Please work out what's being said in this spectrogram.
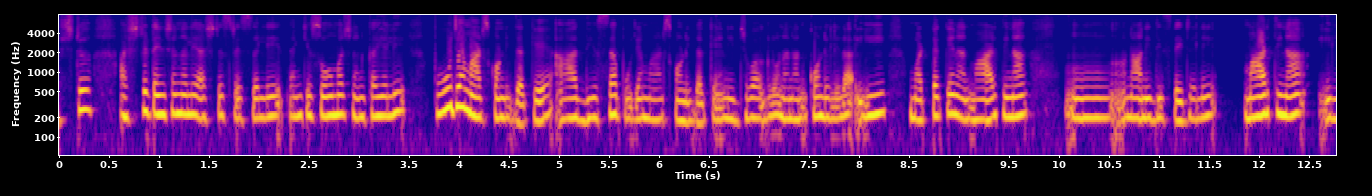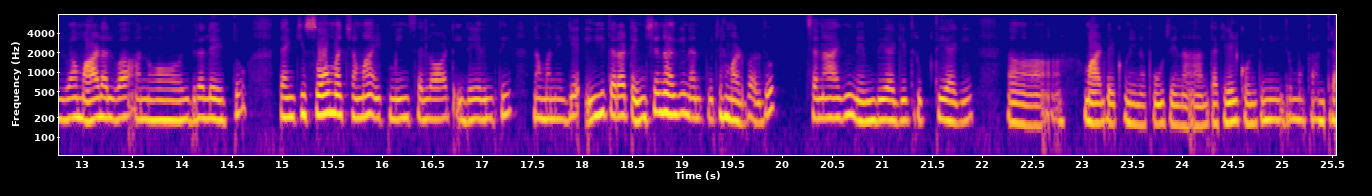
ಅಷ್ಟು ಅಷ್ಟು ಟೆನ್ಷನಲ್ಲಿ ಅಷ್ಟು ಸ್ಟ್ರೆಸ್ಸಲ್ಲಿ ಥ್ಯಾಂಕ್ ಯು ಸೋ ಮಚ್ ನನ್ನ ಕೈಯಲ್ಲಿ ಪೂಜೆ ಮಾಡಿಸ್ಕೊಂಡಿದ್ದಕ್ಕೆ, ಆ ದಿವಸ ಪೂಜೆ ಮಾಡಿಸ್ಕೊಂಡಿದ್ದಕ್ಕೆ ನಿಜವಾಗ್ಲೂ ನಾನು ಅಂದ್ಕೊಂಡಿರಲಿಲ್ಲ ಈ ಮಟ್ಟಕ್ಕೆ ನಾನು ಮಾಡ್ತೀನ? ನಾನಿದ್ದ ಸ್ಟೇಜಲ್ಲಿ ಮಾಡ್ತೀನಾ? ಇಲ್ವಾ? ಮಾಡಲ್ವಾ? ಅನ್ನೋ ಇದರಲ್ಲೇ ಇತ್ತು. ಥ್ಯಾಂಕ್ ಯು ಸೋ ಮಚ್ ಅಮ್ಮ. ಇಟ್ ಮೀನ್ಸ್ ಎ ಲಾಟ್ ಇದೇ ರೀತಿ ನಮ್ಮನೆಗೆ ಈ ಥರ ಟೆನ್ಷನ್ ಆಗಿ ನಾನು ಪೂಜೆ ಮಾಡಬಾರ್ದು. ಚೆನ್ನಾಗಿ, ನೆಮ್ಮದಿಯಾಗಿ, ತೃಪ್ತಿಯಾಗಿ ಮಾಡಬೇಕು ನಿನ್ನ ಪೂಜೆನ ಅಂತ ಕೇಳ್ಕೊತೀನಿ ಇದ್ರ ಮುಖಾಂತರ.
